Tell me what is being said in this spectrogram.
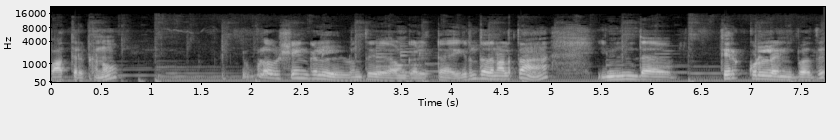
பார்த்துருக்கணும். இவ்வளோ விஷயங்கள் வந்து அவங்கள்ட்ட இருந்ததுனால தான் இந்த திருக்குறள் என்பது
